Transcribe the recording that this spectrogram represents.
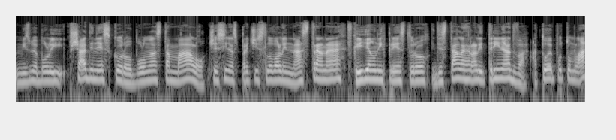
my sme boli všade neskoro, bolo nás tam málo. Česi nás prečíslovali na stranách, v krídelných priestoroch, kde stále hrali 3 na 2. A to je potom ľahké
